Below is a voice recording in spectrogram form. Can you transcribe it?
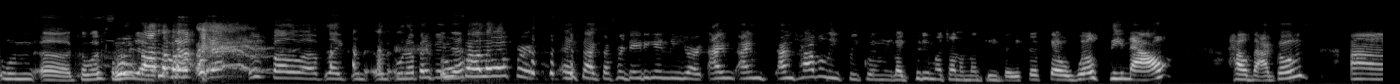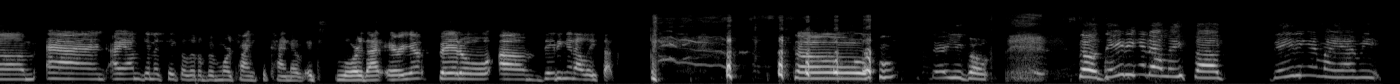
un uh, ¿cómo, cómo Un follow-up. un follow-up, like un- un- una Un follow up for exacto for dating in New York. I'm I'm I'm traveling frequently, like pretty much on a monthly basis. So we'll see now how that goes. Um, and I am gonna take a little bit more time to kind of explore that area. Pero um, dating in LA sucks. so there you go. So dating in LA sucks. dating in Miami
